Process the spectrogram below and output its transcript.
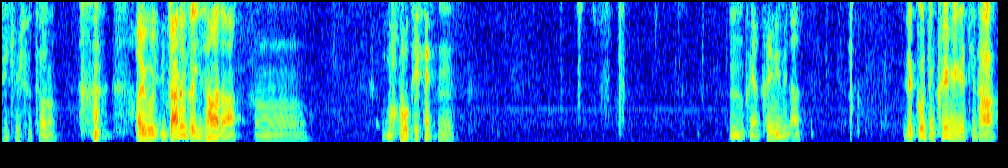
느낌 좋다. 아, 이거 자르니까 이상하다. 아. 먹어볼게. 응. 음, 그냥 크림입니다. 내 것도 크림이겠지, 다?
